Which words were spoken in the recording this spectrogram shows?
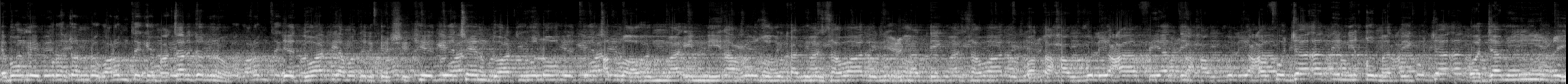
এবং এই প্রচণ্ড গরম থেকে বাঁচার জন্য যে দোয়াটি আমাদেরকে শিখিয়ে গিয়েছেন দোয়াটি হলো, আল্লাহুম্মা ইন্নী আউযু বিকা মিন যাওয়ালি নি'মাতিক ওয়া তাহাওযুলি আফিয়াতিক ওয়া ফুজাআতি নিকমাতিক, ওয়া জামি'i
